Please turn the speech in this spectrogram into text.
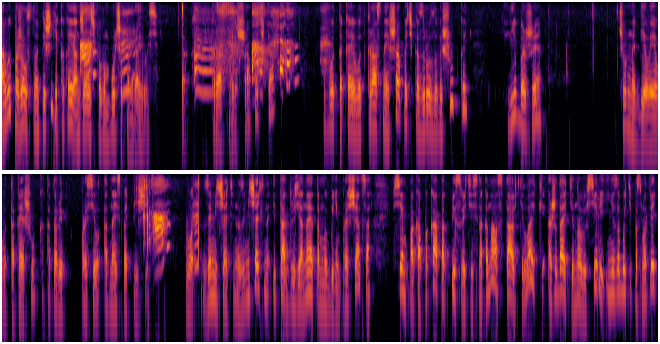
А вы, пожалуйста, напишите, какая Анжелочка вам больше понравилась. Так, красная шапочка. Вот такая вот красная шапочка с розовой шубкой. Либо же черно-белая вот такая шубка, которую просил одна из подписчиц. Вот, замечательно, замечательно. Итак, друзья, на этом мы будем прощаться. Всем пока-пока. Подписывайтесь на канал, ставьте лайки, ожидайте новых серий. И не забудьте посмотреть,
